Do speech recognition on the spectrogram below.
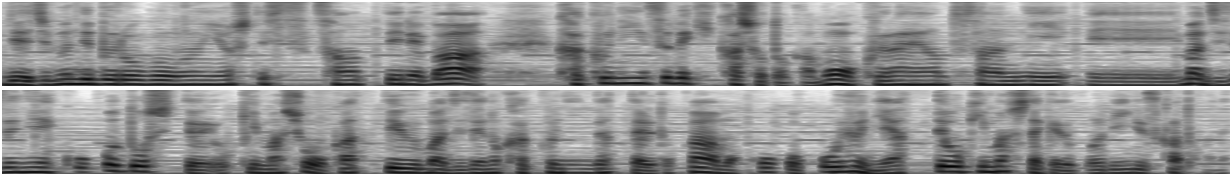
で、自分でブログを運用して触っていれば、確認すべき箇所とかも、クライアントさんに、えー、まあ、事前にね、ここどうしておきましょうかっていう、まあ、事前の確認だったりとか、もうこうここういうふうにやっておきましたけど、これでいいですかとかね。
